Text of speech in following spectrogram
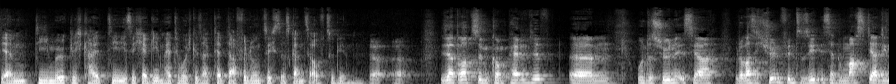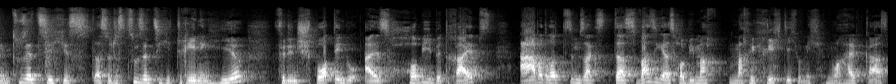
ähm, die Möglichkeit, die sich ergeben hätte, wo ich gesagt hätte, dafür lohnt sich das Ganze aufzugeben. Ja, ja. Ist ja trotzdem competitive und das Schöne ist ja, oder was ich schön finde zu sehen, ist ja, du machst ja den zusätzliches, also das zusätzliche Training hier für den Sport, den du als Hobby betreibst, aber trotzdem sagst, das, was ich als Hobby mache, mache ich richtig und nicht nur Halbgas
